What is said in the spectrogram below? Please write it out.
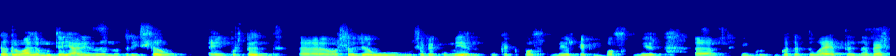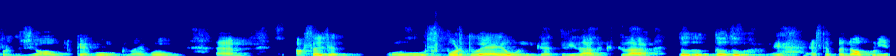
já trabalha muito em área da nutrição, é importante, uh, ou seja, o, o, saber comer, o que é que posso comer, o que é que não posso comer, uh, enquanto atleta, na véspera dos jogos, o que é bom, o que não é bom. ou seja, o, o é a única atividade que te dá todo, todo esta panóplia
